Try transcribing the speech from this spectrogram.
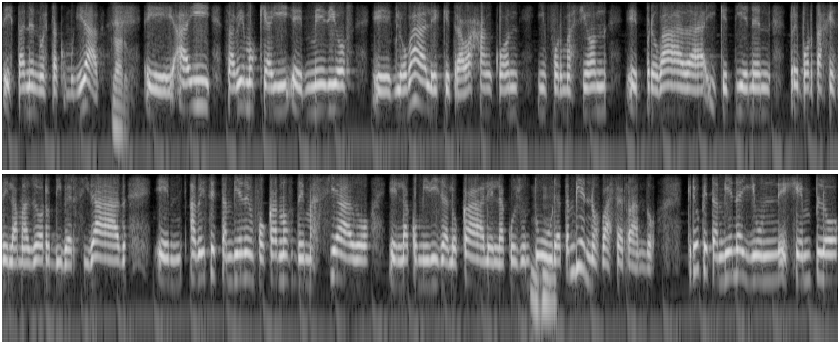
están en nuestra comunidad. Claro. hay, sabemos que hay medios eh, globales que trabajan con información eh, probada y que tienen reportajes de la mayor diversidad. Em, a veces también enfocarnos demasiado en la comidilla local, en la coyuntura, también nos va cerrando. Creo que también hay un ejemplo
